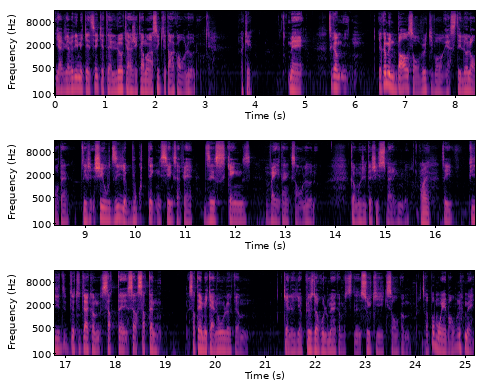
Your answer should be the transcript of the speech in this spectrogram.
y avait des mécaniciens qui étaient là quand j'ai commencé, qui étaient encore là. là. OK. Mais, c'est comme. Il y a comme une base, si on veut, qui va rester là longtemps. Tu chez Audi, il y a beaucoup de techniciens que ça fait 10, 15, 20 ans qui sont là. là. Comme moi, j'étais chez Subaru. là. Ouais. Tu Puis de tout le temps, comme certains, certaines, certains mécanos, là, comme que il y a plus de roulement, comme ceux qui, qui sont comme, je dirais pas moins bons, là, mais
